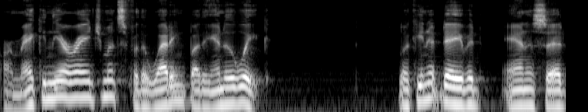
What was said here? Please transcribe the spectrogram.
are making the arrangements for the wedding by the end of the week. Looking at David, Anna said,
